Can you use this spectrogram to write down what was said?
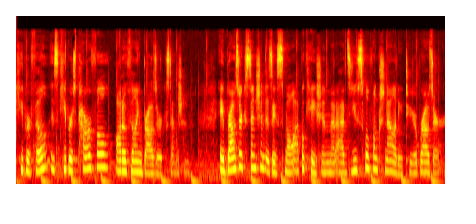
KeeperFill is Keeper's powerful autofilling browser extension. A browser extension is a small application that adds useful functionality to your browser.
